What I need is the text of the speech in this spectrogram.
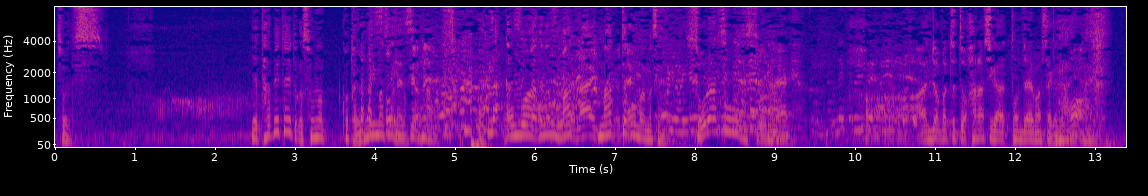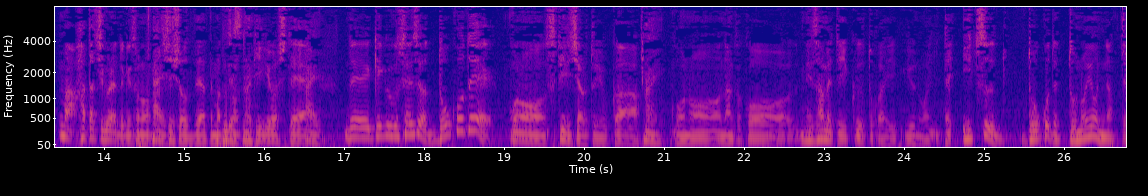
そうです。いや、食べたいとかそんなこと思いませんよ。そうですよね、はい全く思いません。そりゃそうですよね。はあじゃあまあちょっと話が飛んじゃいましたけども、はいはいまあ二十歳ぐらいの時にその、はい。師匠と出会ってまたその行して、はい。で結局先生はどこでこのスピリチュアルというか、はい。このなんかこう目覚めていくとかいうのは一体いつどこでどのようになって？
